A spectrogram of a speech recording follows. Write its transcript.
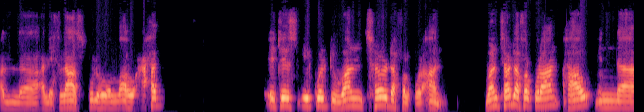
Al-Ikhlas, Qul Allahu Ahad, it is equal to one third of Al Quran. One third of Al Quran, how? In, uh,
